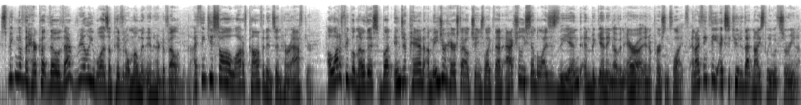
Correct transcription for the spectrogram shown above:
Speaking of the haircut though, that really was a pivotal moment in her development. I think you saw a lot of confidence in her after. A lot of people know this, but in Japan, a major hairstyle change like that actually symbolizes the end and beginning of an era in a person's life, and I think they executed that nicely with Serena.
